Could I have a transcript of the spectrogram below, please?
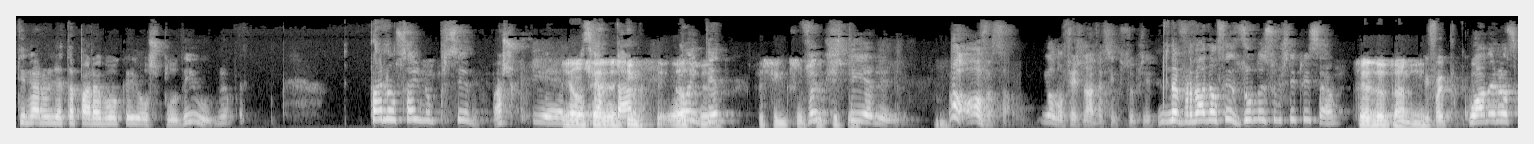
tiveram-lhe a tapar a boca e ele explodiu. Pá, não sei, não percebo. Acho que é Ele fez assim que- Não ele fez. entendo. Vamos ter. Oh, oh, Vassal. Ele não fez nada assim que substituição. Na verdade, ele fez uma substituição. Fez o Tony. E foi porque o homem não se.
